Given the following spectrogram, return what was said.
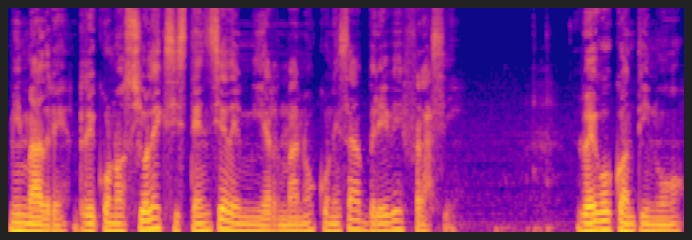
Mi madre reconoció la existencia de mi hermano con esa breve frase. Luego continuó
